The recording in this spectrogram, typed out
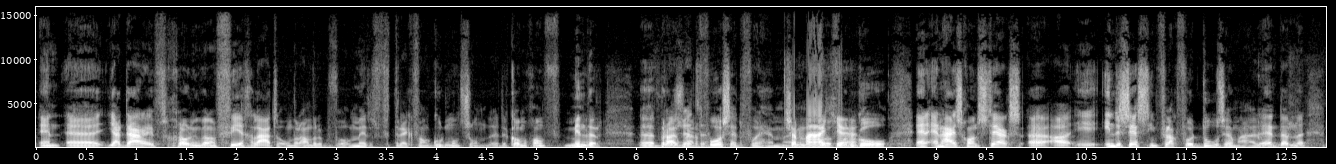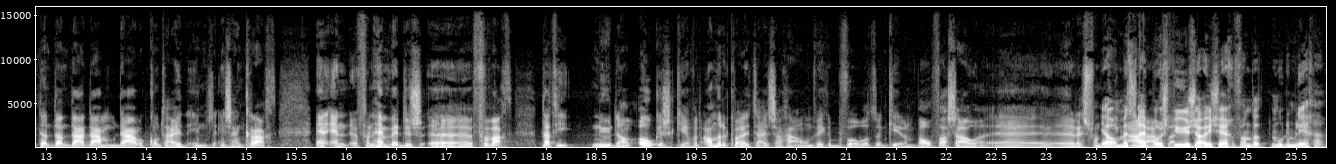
En eh, ja, daar heeft Groningen wel een veer gelaten. Onder andere bijvoorbeeld met het vertrek van Goedmondsson. Er komen gewoon minder eh, bruikbare voorzetten voor hem. eh, Zijn voor- maatje, Voor, de goal. En, en hij is gewoon sterkst eh, eh, in de 16, vlak voor het doel, zeg maar. Hè. Dan, eh, dan, dan, daar, daar, daar komt hij in, in zijn kracht. En, en van hem werd dus eh, verwacht dat hij nu dan ook eens een keer wat andere kwaliteit zou gaan ontwikkelen. Bijvoorbeeld een keer een bal vasthouden. eh rest van Ja, met zijn postuur zou je zeggen van dat moet hem liggen.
